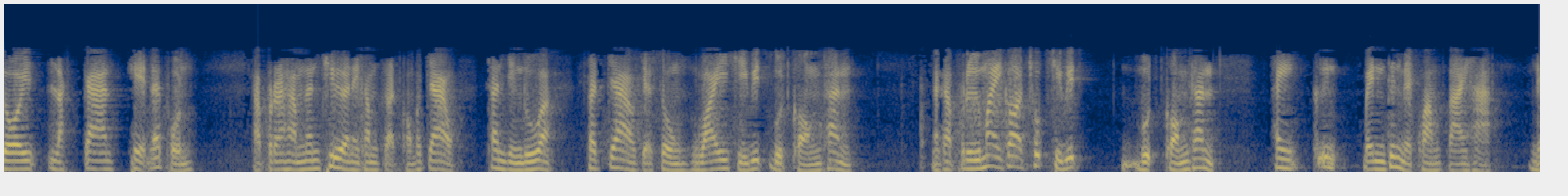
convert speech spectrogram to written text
โดยหลักการเหตุและผล อับราฮัมนั้นเชื่อในคำสัตย์ของพระเจ้า ท่านจึงรู้ว่าพระเจ้าจะทรงไว้ชีวิตบุตรของท่านนะครับ หรือไม่ก็ชุบชีวิตบุตรของท่าน ให้ขึ้นเป็นขึ้นแบบความตายหากใน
